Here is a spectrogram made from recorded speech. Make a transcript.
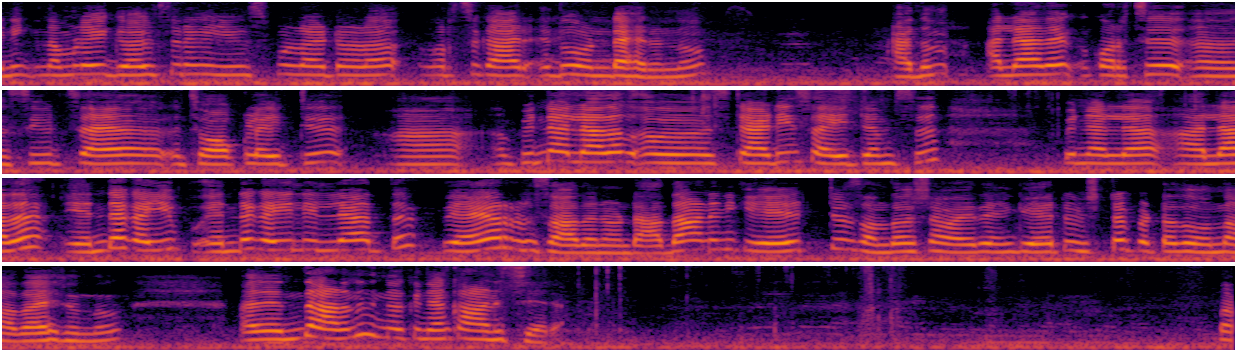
എനിക്ക് നമ്മൾ ഈ ഗേൾസിനൊക്കെ യൂസ്ഫുൾ ആയിട്ടുള്ള കുറച്ച് കാര്യം ഇതും ഉണ്ടായിരുന്നു. അതും അല്ലാതെ കുറച്ച് സ്വീറ്റ്സ് ആയ ചോക്ലേറ്റ് പിന്നെ അല്ലാതെ സ്റ്റഡീസ് ഐറ്റംസ് പിന്നെ അല്ല അല്ലാതെ എന്റെ കയ്യിൽ എന്റെ കയ്യിലില്ലാത്ത വേറൊരു സാധനമുണ്ട്. അതാണ് എനിക്ക് ഏറ്റവും സന്തോഷമായത്. എനിക്ക് ഏറ്റവും ഇഷ്ടപ്പെട്ടതും ഒന്ന് അതായിരുന്നു. അത് എന്താണെന്ന് നിങ്ങൾക്ക് ഞാൻ കാണിച്ചു തരാം. അപ്പം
